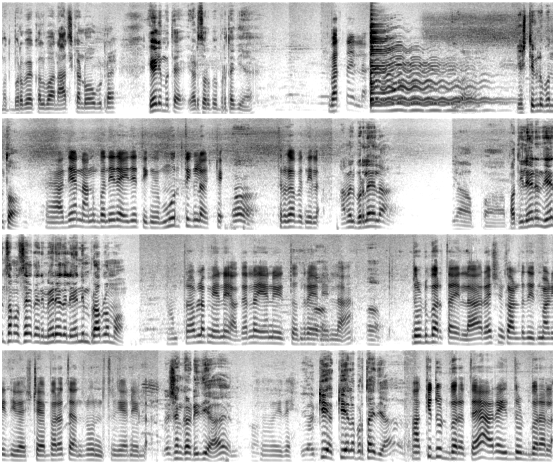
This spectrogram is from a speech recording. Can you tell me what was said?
ಮತ್ತೆ ಬರ್ಬೇಕಲ್ವಾ? ನಾಚ್ಕೊಂಡು ಹೋಗ್ಬಿಟ್ರೆ. ಹೇಳಿ ಮತ್ತೆ ಎರಡು ಸಾವಿರ ರೂಪಾಯಿ ಬರ್ತಾ ಇದೆಯಾ? ಬರ್ತಾ ಇಲ್ಲ. ಎಷ್ಟು ತಿಂಗಳು ಬಂತು? ಅದೇ ನನಗೆ ಬಂದಿದೆ ಐದೇ ತಿಂಗಳು ಮೂರು ತಿಂಗಳು ಅಷ್ಟೇ. ತಿರ್ಗಾ ಬಂದಿಲ್ಲ. ಆಮೇಲೆ ಬರಲೇ ಇಲ್ಲ? ಯಪ್ಪ ಮತ್ತೆ ಇಲ್ಲೇನು ಏನು ಸಮಸ್ಯೆ ಇದೆ? ನಿಮ್ಮ ಏರಿಯಾದಲ್ಲಿ ಏನು ನಿಮ್ಮ ಪ್ರಾಬ್ಲಮ್ಮು ನಮ್ಮ ಪ್ರಾಬ್ಲಮ್ ಏನೇ ಅದೆಲ್ಲ ಏನು ತೊಂದರೆ ಏನಿಲ್ಲ. ದುಡ್ಡು ಬರ್ತಾ ಇಲ್ಲ ರೇಷನ್ ಕಾರ್ಡ್ ಇದು ಮಾಡಿದ್ದೀವಿ ಅಷ್ಟೇ ಬರುತ್ತೆ ಅಂದ್ರೂ ತಿರ್ಗಾ ಏನಿಲ್ಲ. ರೇಷನ್ ಕಾರ್ಡ್ ಇದೆಯಾ? ಹ್ಞೂ ಇದೆ. ಈ ಅಕ್ಕಿ ಅಕ್ಕಿ ಎಲ್ಲ ಬರ್ತಾ ಇದೆಯಾ? ಅಕ್ಕಿ ದುಡ್ಡು ಬರುತ್ತೆ ಆದರೆ ಇದು ದುಡ್ಡು ಬರಲ್ಲ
